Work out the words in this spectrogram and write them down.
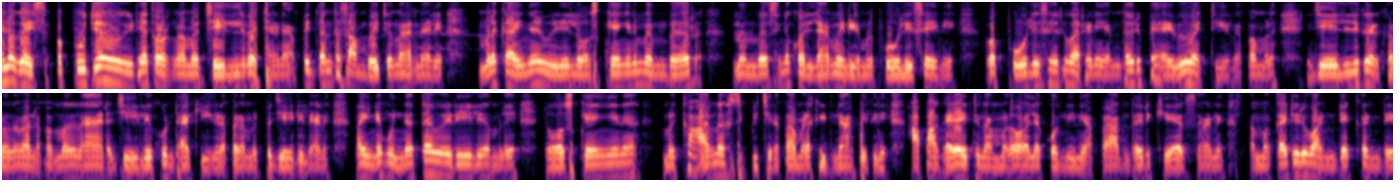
ഹലോ ഗൈസ് അപ്പോൾ പുതിയ വീഡിയോ തുടങ്ങുന്നത് നമ്മൾ ജയിലിൽ വെച്ചാണ്. അപ്പോൾ ഇതെന്താ സംഭവിച്ചതെന്ന് പറഞ്ഞാൽ നമ്മൾ കഴിഞ്ഞ വീഡിയോ ലോസ് ഗാങ്ങിന് മെമ്പർ മെമ്പേഴ്സിനെ കൊല്ലാൻ വേണ്ടി നമ്മൾ പോലീസ് അതിന് അപ്പോൾ പോലീസുകാർ പറയണേ എന്താ ഒരു പേവ് പറ്റിയാണ് അപ്പോൾ നമ്മൾ ജയിലിൽ കിടക്കണമെന്ന് പറഞ്ഞു. അപ്പോൾ നമ്മൾ നേരെ ജയിലിലേക്ക് ഉണ്ടാക്കിയിരിക്കണം അപ്പോൾ നമ്മളിപ്പോൾ ജയിലിലാണ് അപ്പോൾ അതിന്റെ മുന്നത്തെ വീഡിയോയിൽ നമ്മൾ ലോസ് ഗാങ്ങിനെ നമ്മൾ കാർ നശിപ്പിച്ചിന് അപ്പോൾ നമ്മളെ കിഡ്നാപ്പ് ചെയ്തിന്. ആ പകരമായിട്ട് നമ്മൾ ഓല കൊന്നിന്. അപ്പോൾ ഒരു കേസാണ്. നമുക്കായിട്ടൊരു വണ്ടിയൊക്കെ ഉണ്ട്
